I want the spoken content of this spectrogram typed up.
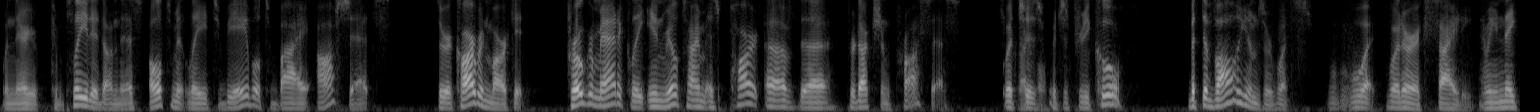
when they're completed on this, ultimately to be able to buy offsets through a carbon market programmatically in real time as part of the production process, which is which is pretty cool. But the volumes are what's what what are exciting. I mean, they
